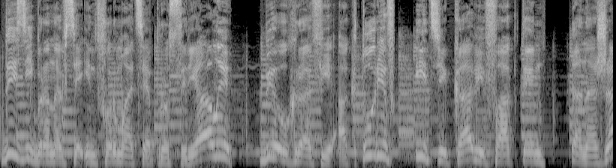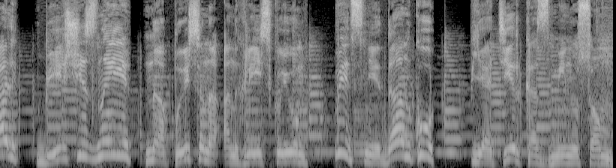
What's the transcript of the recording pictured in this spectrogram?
де зібрана вся інформація про серіали, біографії акторів і цікаві факти. Та, на жаль, більшість з неї написана англійською. Від сніданку п'ятірка з мінусом.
